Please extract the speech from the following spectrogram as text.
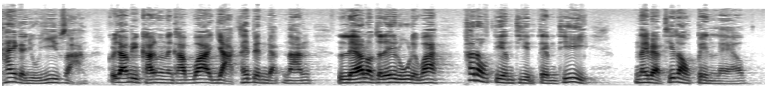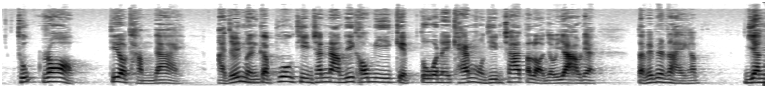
ให้กับยู23ก็ย้ำอีกครั้งหนึงนะครับว่าอยากให้เป็นแบบนั้น แล้วเราจะได้รู้เลยว่า ถ้าเราเตรียมทีมเต็มที่ในแบบที่เราเป็นแล้ว ทุกรอบที่เราทำได้ อาจจะไม่เหมือนกับพวกทีมชั้นนำที่เขามีเก็บตัวในแคมป์ของทีมชาติตลอดยาวๆเนี่ยแต่ไม่เป็นไรครับ ยัง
